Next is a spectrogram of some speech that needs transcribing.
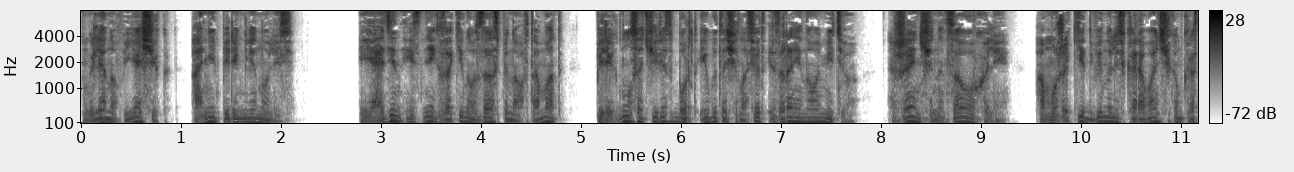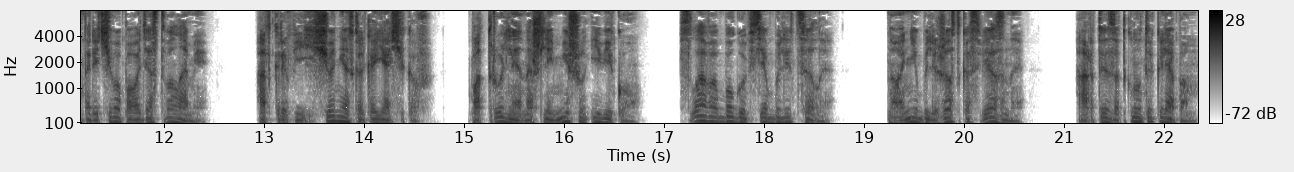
Глянув в ящик, они переглянулись. И один из них, закинув за спину автомат, перегнулся через борт и вытащил на свет израненного Митю. Женщины заохали, а мужики двинулись караванчиком красноречиво поводя стволами. Открыв еще несколько ящиков, патрульные нашли Мишу и Вику. Слава богу, все были целы. Но они были жестко связаны, а рты заткнуты кляпом.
